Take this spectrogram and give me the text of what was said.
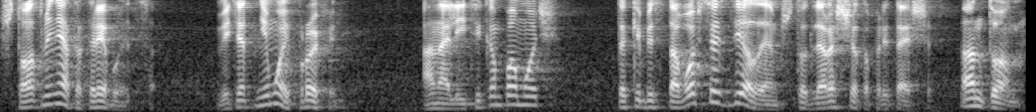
Что от меня-то требуется? Ведь это не мой профиль. Аналитикам помочь? Так и без того все сделаем, что для расчета притащит. Антон,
